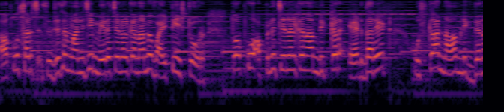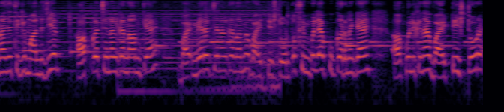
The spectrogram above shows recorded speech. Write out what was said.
आपको सर्च जैसे मान लीजिए मेरे चैनल का नाम है वाई स्टोर तो आपको अपने चैनल का नाम लिखकर एट द रेट उसका नाम लिख देना जैसे कि मान लीजिए आपका चैनल का नाम क्या है? मेरे चैनल का नाम है वाई स्टोर तो सिंपली आपको करना क्या है? आपको लिखना है Y store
